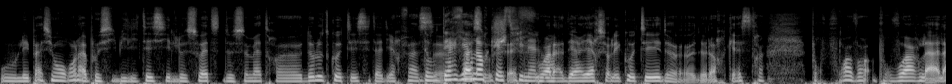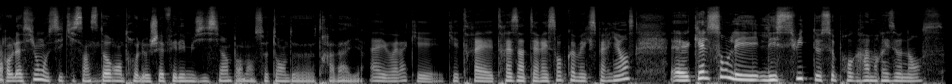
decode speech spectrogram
où les patients auront la possibilité, s'ils le souhaitent, de se mettre euh, de l'autre côté, c'est-à-dire face, Donc derrière l'orchestre finalement. Voilà, derrière sur les côtés de, l'orchestre, pour, pour, avoir, pour voir la, relation aussi qui s'instaure entre le chef et les musiciens pendant ce temps de travail. Ah, et voilà, qui est, qui est, très, très intéressant comme expérience. Euh, quelles sont les, les suites de ce programme Résonance?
